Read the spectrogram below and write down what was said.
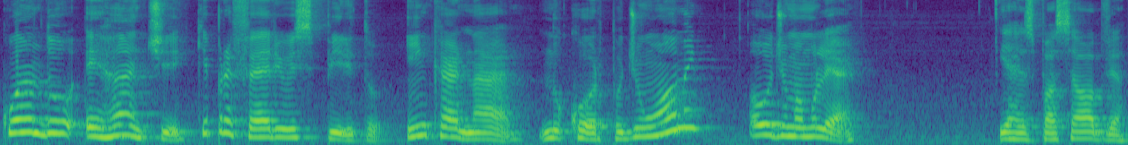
Quando errante, que prefere o espírito encarnar no corpo de um homem ou de uma mulher? E a resposta é óbvia:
